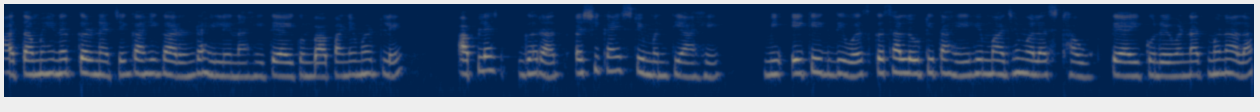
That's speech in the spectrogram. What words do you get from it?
आता मेहनत करण्याचे काही कारण राहिले नाही. ते ऐकून बापाने म्हटले आपल्या घरात अशी काय श्रीमंती आहे? मी एक एक दिवस कसा लोटीत आहे हे माझे मलाच ठाऊक ते ऐकून रेवणनाथ म्हणाला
